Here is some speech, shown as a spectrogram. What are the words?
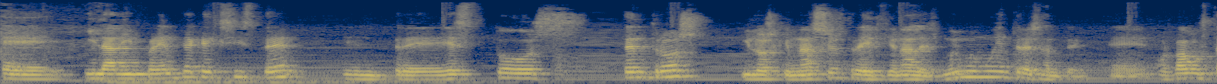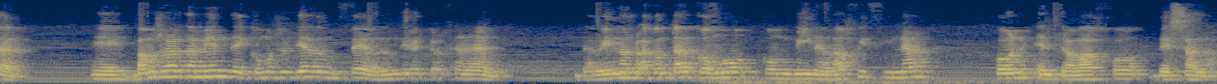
eh, y la diferencia que existe entre estos centros y los gimnasios tradicionales. Muy, muy, muy interesante. Eh, os va a gustar. Eh, vamos a hablar también de cómo es el día de un CEO, de un director general. David nos va a contar cómo combina la oficina con el trabajo de sala.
